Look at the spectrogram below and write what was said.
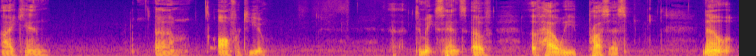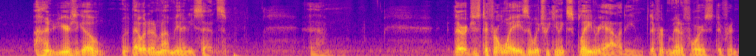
I can um, offer to you uh, to make sense of of how we process. Now, a hundred years ago, that would have not made any sense. Um, there are just different ways in which we can explain reality, different metaphors, different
